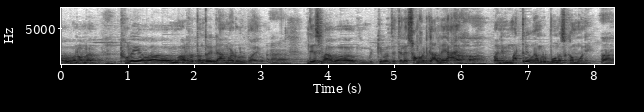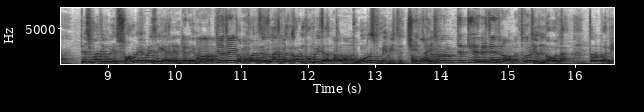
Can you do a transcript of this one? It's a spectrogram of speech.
अब भनौँ न ठुलै अब अर्थतन्त्रै डामाडोल भयो। देशमा अब के भन्छ त्यसलाई सङ्कटकाल नै आयो। भने मात्रै हाम्रो बोनस कमाउने। त्यसमाथि पनि समयखोडी चाहिँ ग्यारेन्टेड है तर पच्चिस लाख त कन्फर्मै छ तर बोनस मेबी त चेन्ज है। चेन्ज नहोला तर पनि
